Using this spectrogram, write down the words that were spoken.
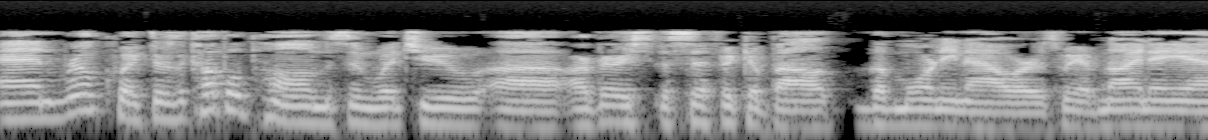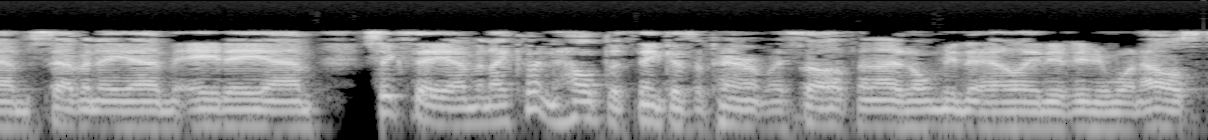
And real quick, there's a couple poems in which you uh, are very specific about the morning hours. We have 9 a.m., 7 a.m., 8 a.m., 6 a.m., and I couldn't help but think as a parent myself, and I don't mean to alienate anyone else,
